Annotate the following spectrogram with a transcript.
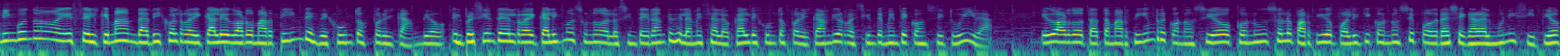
Ninguno es el que manda, dijo el radical Eduardo Martín desde Juntos por el Cambio. El presidente del radicalismo es uno de los integrantes de la mesa local de Juntos por el Cambio recientemente constituida. Eduardo Tata Martín reconoció con un solo partido político no se podrá llegar al municipio,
